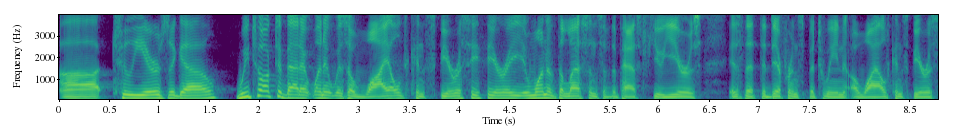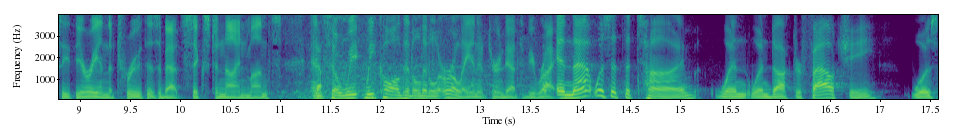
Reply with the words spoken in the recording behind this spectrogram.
uh, two years ago? We talked about it when it was a wild conspiracy theory. And one of the lessons of the past few years is that the difference between a wild conspiracy theory and the truth is about six to nine months. And so we, we called it a little early, and it turned out to be right. And that was at the time when, when Dr. Fauci was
